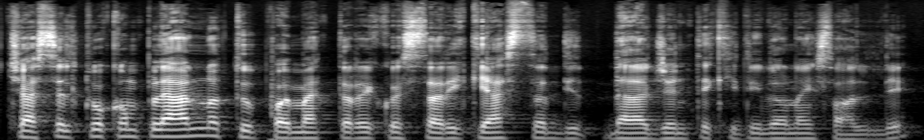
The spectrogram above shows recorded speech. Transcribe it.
Cioè, se il tuo compleanno tu puoi mettere questa richiesta di... dalla gente che ti dona i soldi?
